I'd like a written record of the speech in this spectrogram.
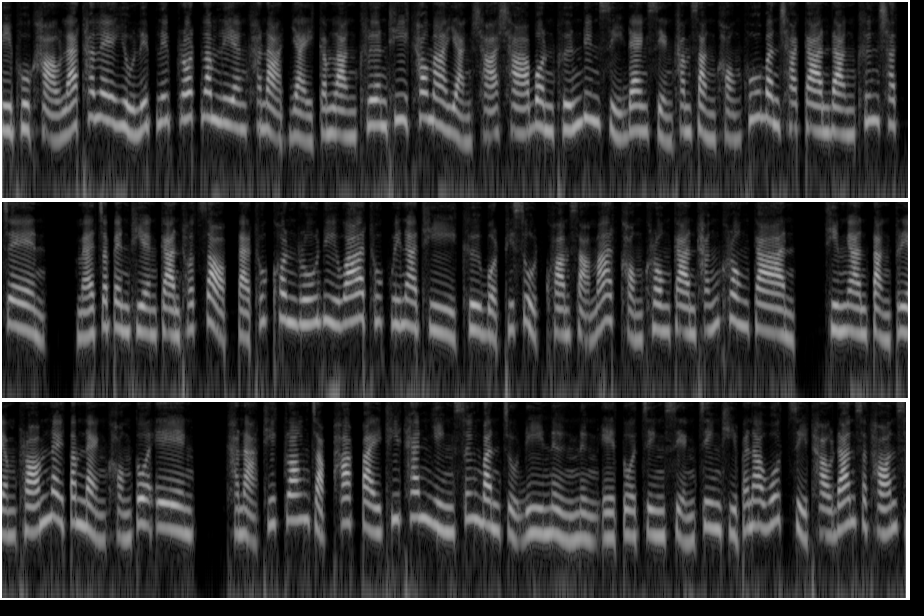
มีภูเขาและทะเลอยู่ลิบๆรถลำเลียงขนาดใหญ่กำลังเคลื่อนที่เข้ามาอย่างช้าๆบนพื้นดินสีแดงเสียงคำสั่งของผู้บัญชาการดังขึ้นชัดเจน แม้จะเป็นเพียงการทดสอบ แต่ทุกคนรู้ดีว่าทุกวินาทีคือบทพิสูจน์ความสามารถของโครงการทั้งโครงการ ทีมงานต่างเตรียมพร้อมในตำแหน่งของตัวเอง ขณะที่กล้องจับภาพไปที่แท่นยิงซึ่งบรรจุ D11A ตัวจริงเสียงจริงขีปนาวุธสีเทาด้านสะท้อนแส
